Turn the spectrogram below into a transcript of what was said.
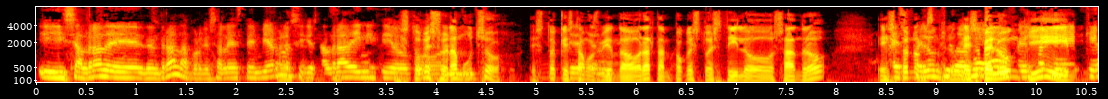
Y saldrá de, de entrada, porque sale este invierno, así que saldrá de inicio. Esto me suena mucho. Esto que estamos viendo ahora tampoco es tu estilo, Sandro. Esto no es 2. Spelunky. Que, que,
